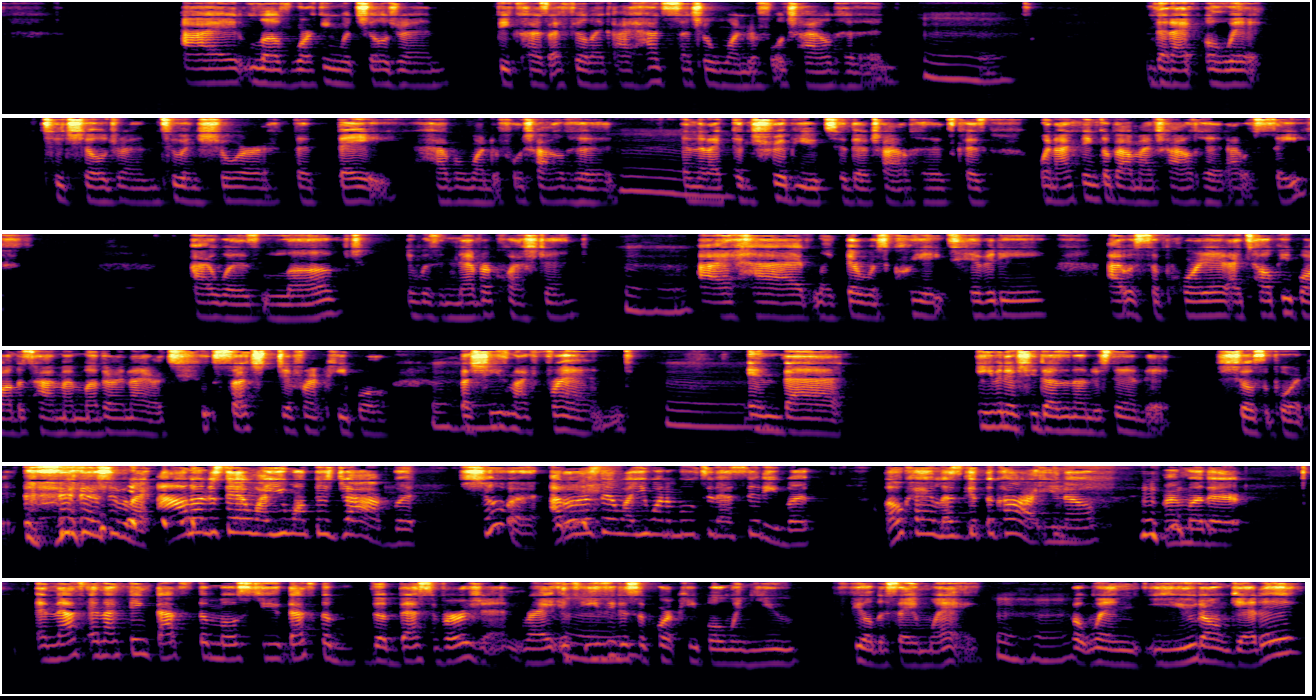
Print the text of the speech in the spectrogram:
I love working with children because I feel like I had such a wonderful childhood mm. that I owe it to children to ensure that they have a wonderful childhood mm. and that I contribute to their childhoods. Because when I think about my childhood, I was safe, I was loved, it was never questioned. Mm-hmm. I had, like, there was creativity. I was supported. I tell people all the time, my mother and I are two, such different people, mm-hmm. but she's my friend mm. in that even if she doesn't understand it, she'll support it. she'll be like, I don't understand why you want this job, but sure. I don't understand why you want to move to that city, but okay, let's get the car, you know? My mother and that's and I think that's the most you that's the the best version, right? It's mm-hmm. easy to mm-hmm. support people when you feel the same way. Mm-hmm. But when you don't get it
